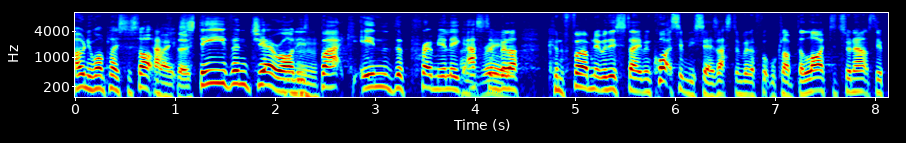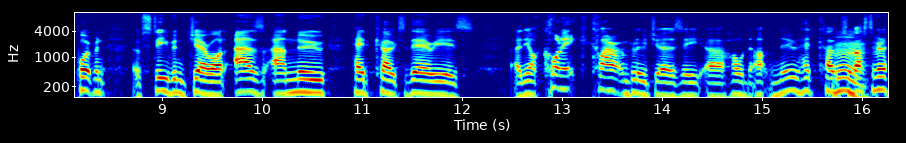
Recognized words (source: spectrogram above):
Only one place to start, Have mate. to. Steven Gerrard is mm. back in the Premier League. Oh, Aston Villa confirmed it with this statement. Quite simply says Aston Villa Football Club delighted to announce the appointment of Steven Gerrard as our new head coach. There he is. And the iconic claret and blue jersey, uh, holding up new head coach of Aston Villa.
